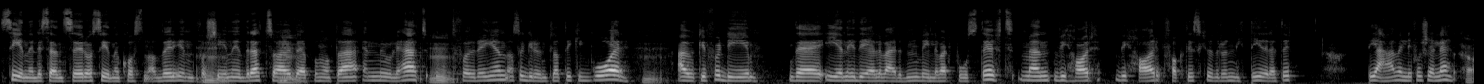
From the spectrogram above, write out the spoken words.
sine lisenser og sine kostnader innenfor sin idrett, så er jo det på en måte en mulighet. Utfordringen, altså Grunnen til at det ikke går, er jo ikke fordi det i en ideell verden ville vært positivt, men vi har, vi har faktisk 190 idretter. De er veldig forskjellige. Ja.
